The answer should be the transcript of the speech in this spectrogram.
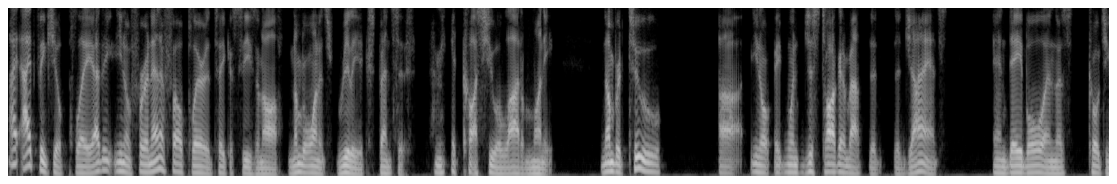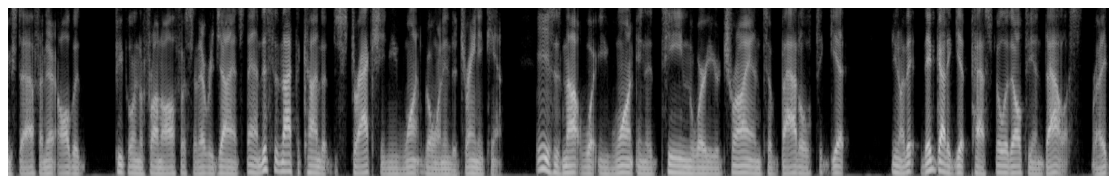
I, I think he'll play. I think you know, for an NFL player to take a season off, number one, it's really expensive. I mean, it costs you a lot of money. Number two, uh, you know, it, when just talking about the the Giants and Daboll and the coaching staff and all the people in the front office and every Giants fan, this is not the kind of distraction you want going into training camp. Mm. This is not what you want in a team where you're trying to battle to get, you know, they, they've got to get past Philadelphia and Dallas, right?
